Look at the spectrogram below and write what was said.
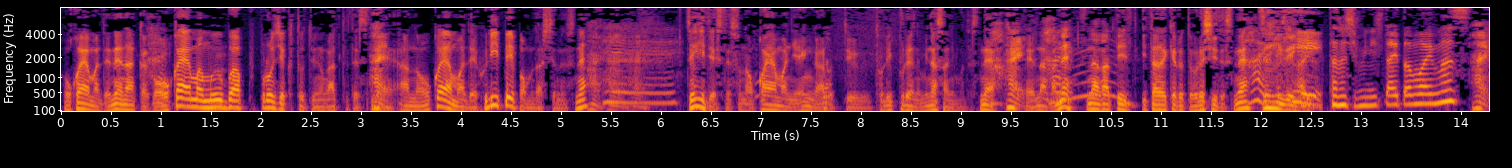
岡山でね、なんかこう、岡山ムーブアッププロジェクトっていうのがあってですね、はい、あの、岡山でフリーペーパーも出してるんですね。はいはいはい、ぜひですね、その岡山に縁があるっていうトリプル A の皆さんにもですね、はい、えー、なんかね、つながっていただけると嬉しいですね。はい、ぜひぜひ。楽しみにしたいと思います。はい。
